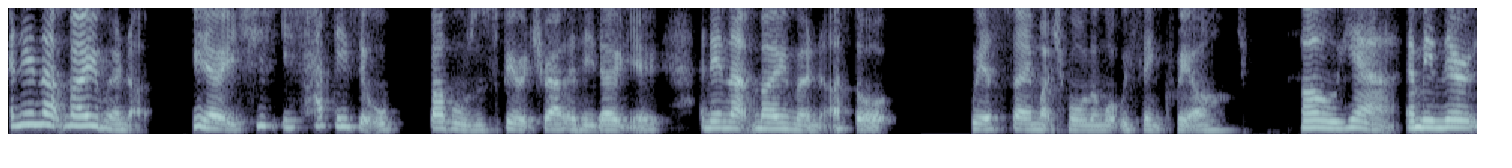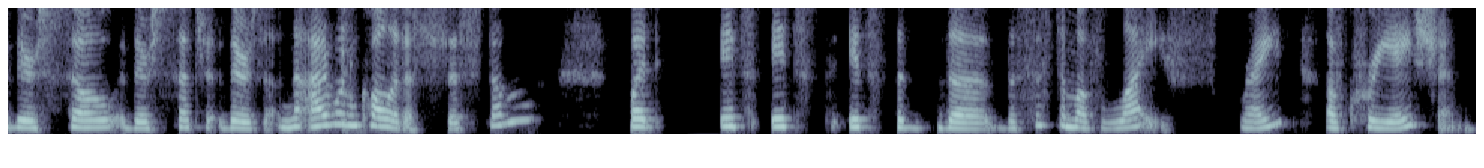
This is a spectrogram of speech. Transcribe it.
And in that moment, you know, it's just, you just have these little bubbles of spirituality, don't you? And in that moment, I thought, we are so much more than what we think we are. Oh yeah. I mean, there there's so there's such a there's I wouldn't call it a system, but it's it's it's the the the system of life right? Of creation.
